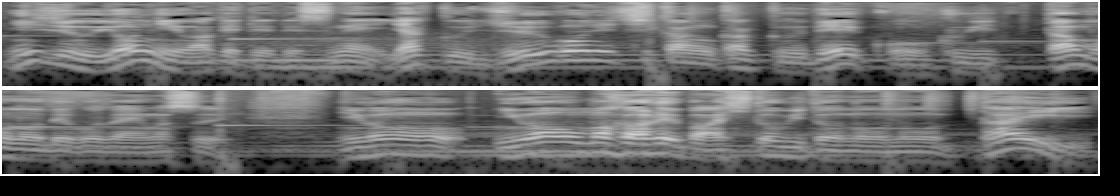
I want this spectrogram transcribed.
24に分けてですね、約15日間隔でこう区切ったものでございます。庭を、庭を曲がれば人々のの第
